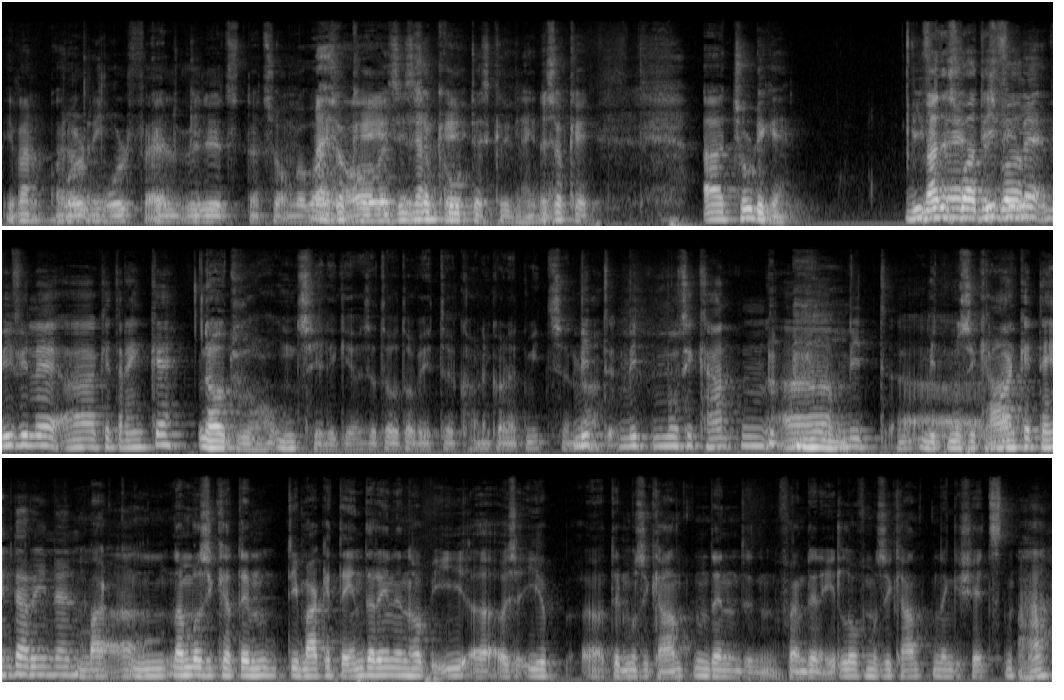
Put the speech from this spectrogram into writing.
Ich war Euro Wohl, drin. Wohlfeil würde ich jetzt nicht sagen, aber Nein, ist okay. es ist, ist ein okay. gutes Grillhändler. Ist okay. Äh, Entschuldige, wie Nein, viele, das war, das wie viele, wie viele äh, Getränke? Ja, du, unzählige, also da, da, da kann ich gar nicht mitzählen. Mit, mit Musikanten, äh, mit, äh, mit Musikanten, Marketenderinnen? Mar äh, na, Musiker, den, die Marketenderinnen habe ich, äh, also ich habe äh, den Musikanten, den, den, vor allem den Edelhof-Musikanten, den geschätzten, Aha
